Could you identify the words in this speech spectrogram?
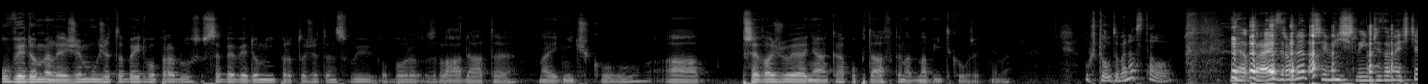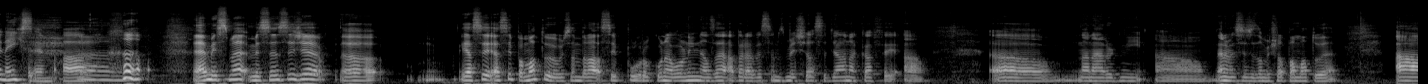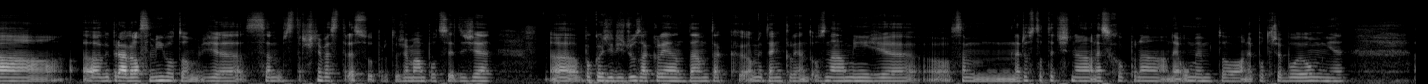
uvědomili, že můžete být opravdu sebevědomí, protože ten svůj obor zvládáte na jedničku a převažuje nějaká poptávka nad nabídkou, řekněme. Už to u tebe nastalo. Já právě zrovna přemýšlím, že tam ještě nejsem. A... ne, my jsme, myslím si, že uh, já, si, já si pamatuju, že jsem byla asi půl roku na volný naze a právě jsem s Myšel seděla na kafi a na Národní a já nevím, jestli si to Myšel pamatuje. A vyprávěla jsem jí o tom, že jsem strašně ve stresu, protože mám pocit, že pokud když jdu za klientem, tak mi ten klient oznámí, že jsem nedostatečná, neschopná, neumím to a nepotřebují mě.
